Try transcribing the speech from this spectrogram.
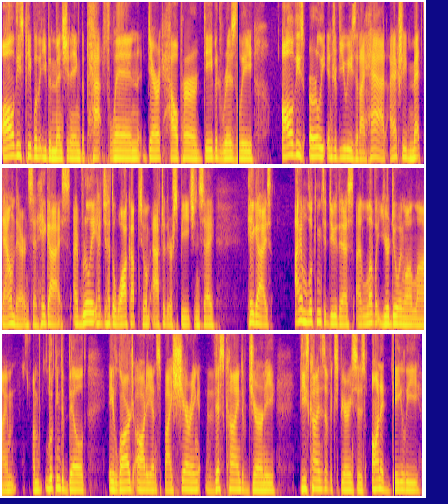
All these people that you've been mentioning, the Pat Flynn, Derek Halpern, David Risley, all of these early interviewees that I had, I actually met down there and said, Hey guys, I really had just had to walk up to them after their speech and say, Hey guys, I am looking to do this. I love what you're doing online. I'm looking to build a large audience by sharing this kind of journey, these kinds of experiences on a daily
